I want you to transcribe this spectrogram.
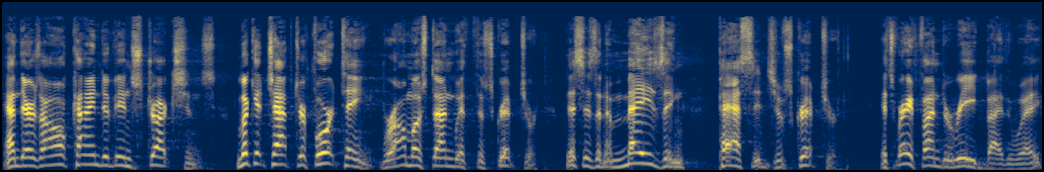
And there's all kind of instructions. Look at chapter 14. We're almost done with the scripture. This is an amazing passage of Scripture. It's very fun to read, by the way.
